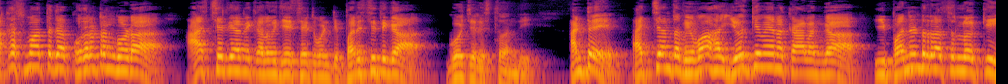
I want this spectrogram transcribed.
అకస్మాత్తుగా కుదరటం కూడా ఆశ్చర్యాన్ని కలుగజేసేటువంటి పరిస్థితిగా గోచరిస్తోంది. అంటే అత్యంత వివాహ యోగ్యమైన కాలంగా ఈ పన్నెండు రాశుల్లోకి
